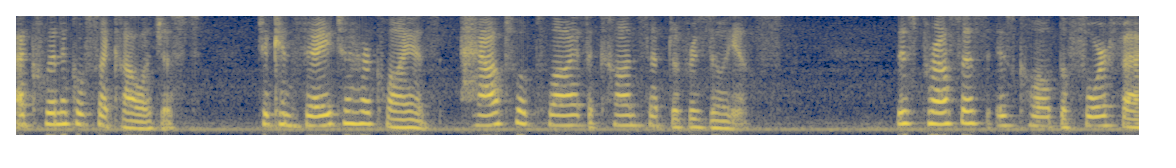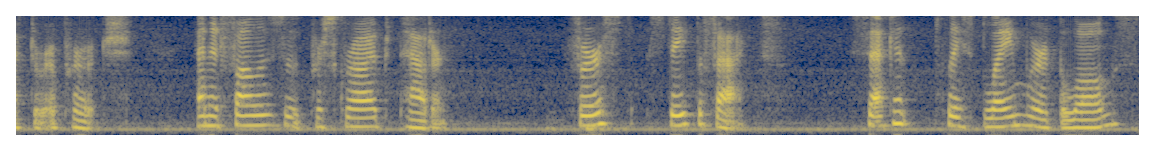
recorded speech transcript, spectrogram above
a clinical psychologist, to convey to her clients how to apply the concept of resilience. This process is called the four factor approach, and it follows a prescribed pattern. First, state the facts. Second, place blame where it belongs.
